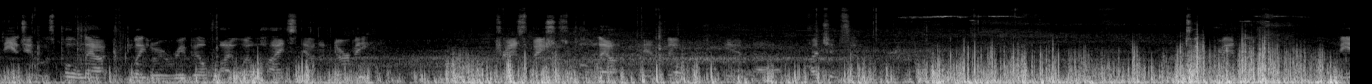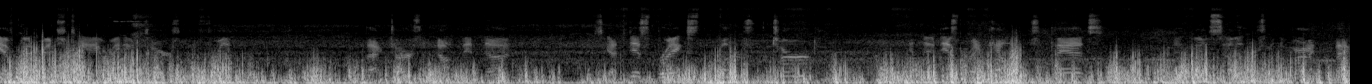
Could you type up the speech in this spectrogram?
The engine was pulled out, completely rebuilt by Will Heights down in Derby transmissions pulled out and built in uh, Hutchinson. Two brand new BF Goodrich TA radial tires on the front. Back tires have not been done. It's got disc brakes, the rotors returned, and new disc brake calipers and pads, new wheel cylinders on the back, back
